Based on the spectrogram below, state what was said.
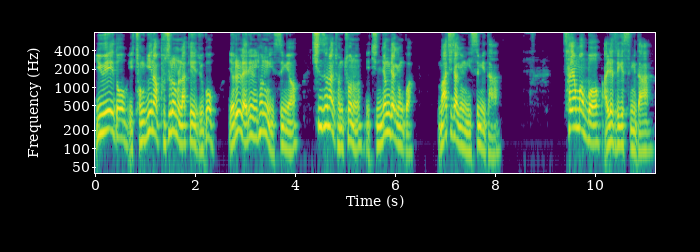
이외에도 이 전기나 부스럼을 낫게 해주고 열을 내리는 효능이 있으며 신선한 전초는 이 진정작용과 마취작용이 있습니다. 사용 방법 알려드리겠습니다.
